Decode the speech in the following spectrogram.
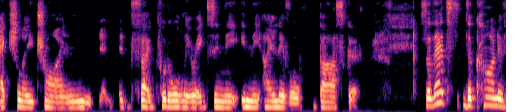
actually try and uh, put all their eggs in the in the A level basket. So that's the kind of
